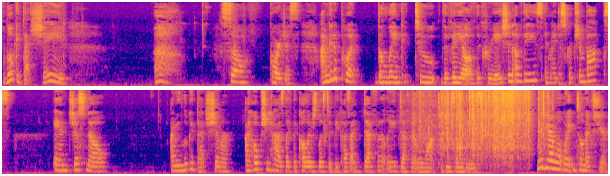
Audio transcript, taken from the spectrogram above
Look at that shade. Oh, so gorgeous. I'm going to put the link to the video of the creation of these in my description box. And just know I mean, look at that shimmer. I hope she has like the colors listed because I definitely, definitely want to do some of these. Maybe I won't wait until next year.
